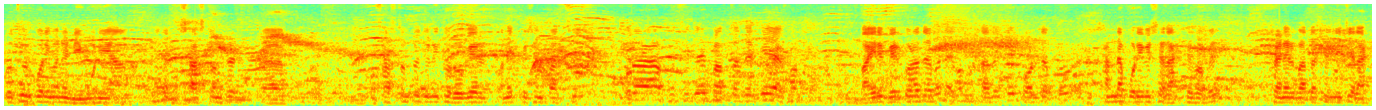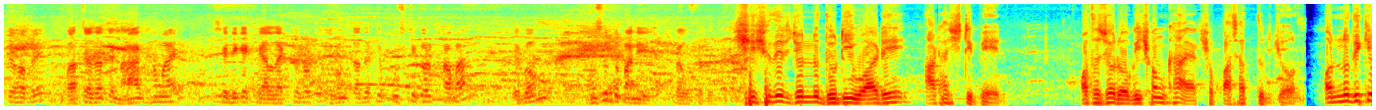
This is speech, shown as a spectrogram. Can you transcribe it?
প্রচুর পরিমাণে নিউমোনিয়া শ্বাসতন্ত্রের শ্বাসতন্ত্রজনিত রোগের অনেক পেশেন্ট পাচ্ছি। ওরা হচ্ছে যে বাচ্চাদেরকে এখন বাইরে বের করা যাবে না এবং তাদেরকে পর্যাপ্ত ঠান্ডা পরিবেশে রাখতে হবে। ফ্যানের বাতাসের নিচে রাখতে হবে। বাচ্চা যাতে না ঘামায়, সেদিকে খেয়াল রাখতে হবে এবং তাদেরকে পুষ্টিকর খাবার এবং বিশুদ্ধ পানির ব্যবস্থা করতে শিশুদের জন্য দুটি ওয়ার্ডে আঠাশটি বেড, অথচ রোগী সংখ্যা একশো পঁচাত্তর জন। অন্যদিকে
